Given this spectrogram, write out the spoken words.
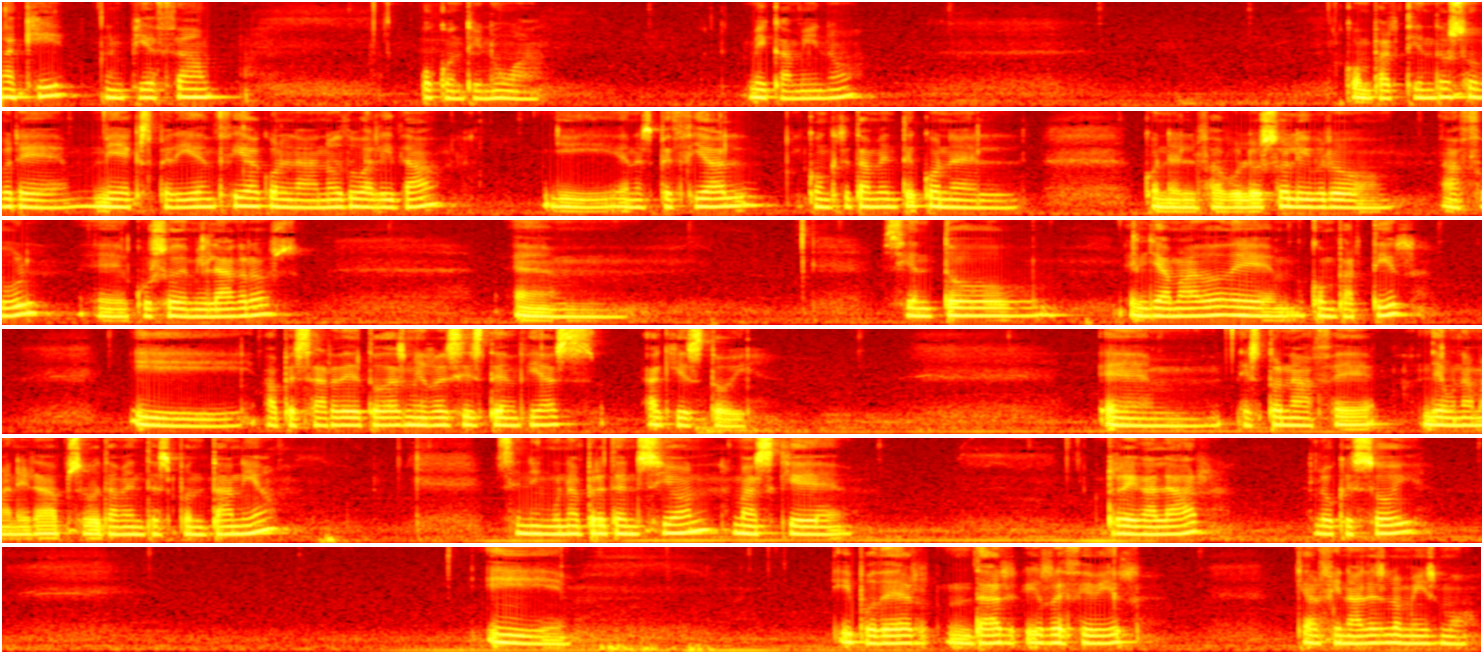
aquí empieza o continúa mi camino compartiendo sobre mi experiencia con la no dualidad y en especial y concretamente con el, con el fabuloso libro azul, el curso de milagros. Em, siento el llamado de compartir y a pesar de todas mis resistencias, aquí estoy. Em, esto nace de una manera absolutamente espontánea, sin ninguna pretensión más que regalar lo que soy y, y poder dar y recibir, que al final es lo mismo.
